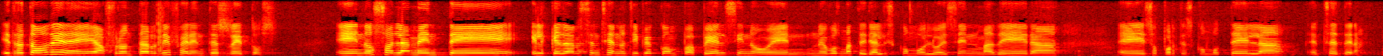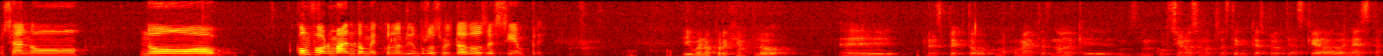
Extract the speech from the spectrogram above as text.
he tratado de afrontar diferentes retos. Eh, no solamente el quedarse en cianotipia con papel, sino en nuevos materiales como lo es en madera, eh, soportes como tela, etcétera. O sea, no, no conformándome con los mismos resultados de siempre. Y bueno, por ejemplo, eh, respecto, como comentas, ¿no? De que incursionas en otras técnicas, pero te has quedado en esta.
